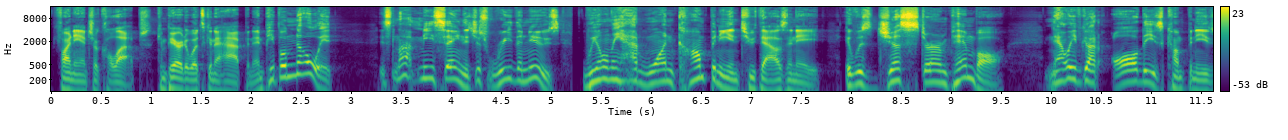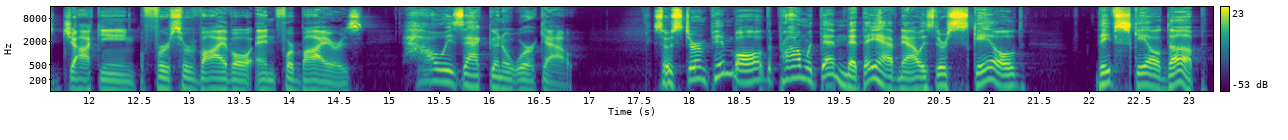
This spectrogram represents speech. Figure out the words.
financial collapse compared to what's going to happen. And people know it. It's not me saying this, just read the news. We only had one company in 2008. It was just Stern Pinball. Now we've got all these companies jockeying for survival and for buyers. How is that going to work out? So Stern Pinball, the problem with them that they have now is they're scaled. They've scaled up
